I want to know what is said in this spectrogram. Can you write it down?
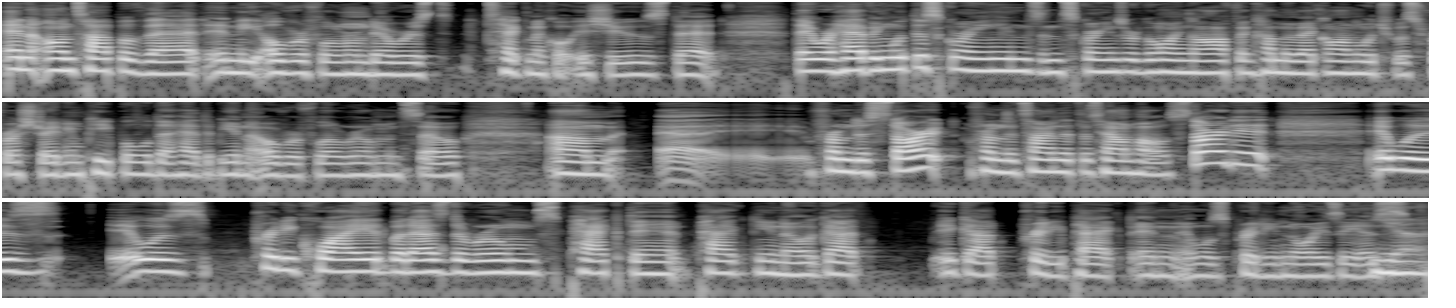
and on top of that in the overflow room there was technical issues that they were having with the screens and screens were going off and coming back on which was frustrating people that had to be in the overflow room and so um, uh, from the start from the time that the town hall started it was it was pretty quiet but as the rooms packed in packed you know it got it got pretty packed and it was pretty noisy as, Yeah.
